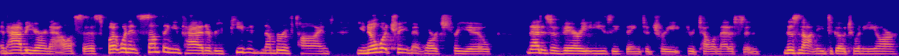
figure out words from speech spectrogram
and have a urinalysis. But when it's something you've had a repeated number of times, you know what treatment works for you, that is a very easy thing to treat through telemedicine. Does not need to go to an ER.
